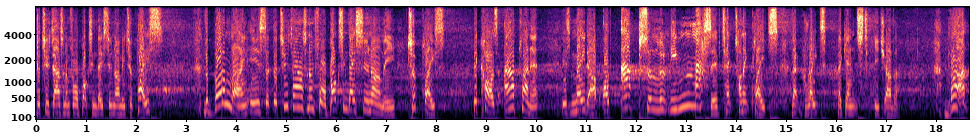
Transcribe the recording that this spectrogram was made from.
the 2004 Boxing Day tsunami took place, the bottom line is that the 2004 Boxing Day tsunami took place because our planet is made up of absolutely massive tectonic plates that grate against each other. But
